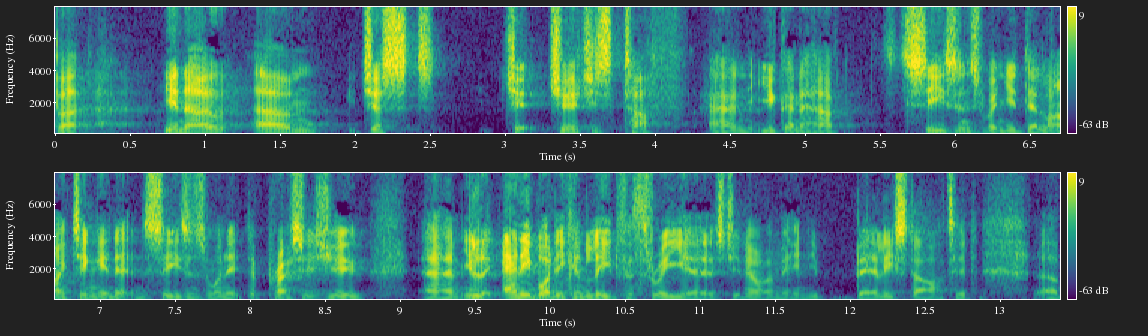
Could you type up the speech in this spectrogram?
But you know, um, just ch- church is tough, and you're going to have seasons when you're delighting in it and seasons when it depresses you. And you know, look, anybody can lead for three years. Do you know what I mean? You barely started. Uh,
